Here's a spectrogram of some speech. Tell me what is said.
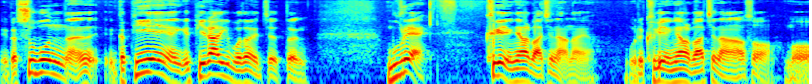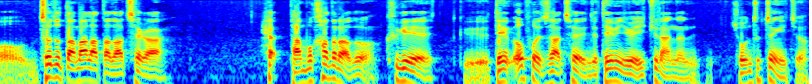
그러니까 수분, 아, 그러니까 비에 비라기보다 어쨌든 물에 크게 영향을 받지는 않아요. 물에 크게 영향을 받지는 않아서 뭐 젖었다 말랐다 자체가 해- 반복하더라도 크게 그 데- 어퍼 자체에 이제 데미지가 입지 않는 좋은 특징이 있죠.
